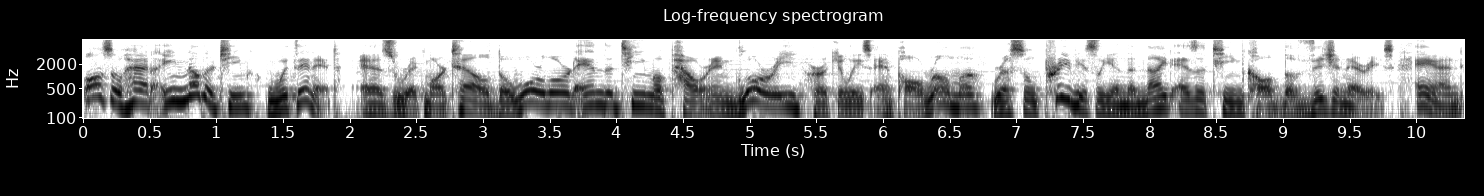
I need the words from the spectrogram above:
also had another team within it, as Rick Martel, the Warlord, and the team of Power and Glory, Hercules and Paul Roma, wrestled previously in the night as a team called the Visionaries. And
